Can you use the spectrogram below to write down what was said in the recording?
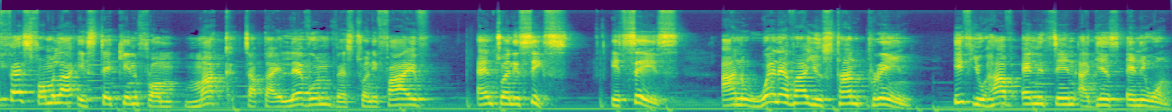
first formula is taken from Mark chapter 11, verse 25 and 26. It says, And whenever you stand praying, if you have anything against anyone,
